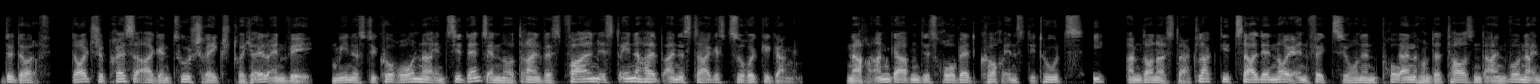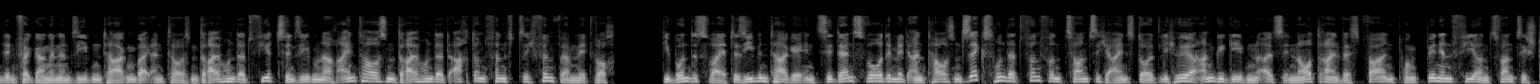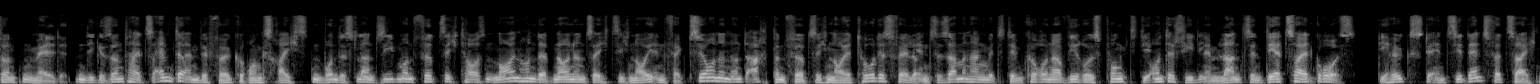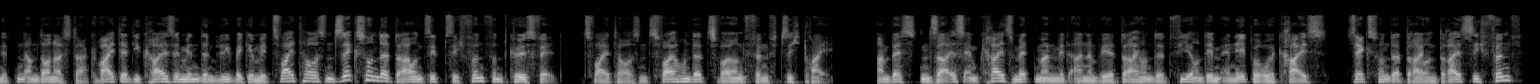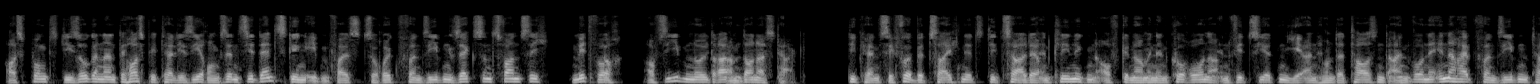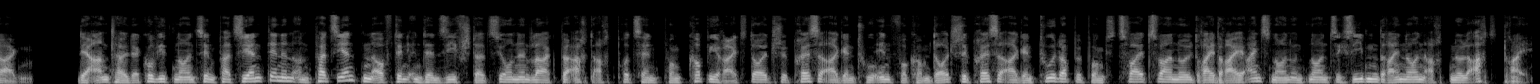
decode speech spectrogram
De Dorf, Deutsche Presseagentur-LNW, minus die Corona-Inzidenz in Nordrhein-Westfalen ist innerhalb eines Tages zurückgegangen. Nach Angaben des Robert-Koch-Instituts am Donnerstag lag die Zahl der Neuinfektionen pro 100.000 Einwohner in den vergangenen sieben Tagen bei 1.314,7 nach 1.358,5 am Mittwoch die bundesweite 7-Tage-Inzidenz wurde mit 1625,1 deutlich höher angegeben als in Nordrhein-Westfalen. Binnen 24 Stunden meldeten die Gesundheitsämter im bevölkerungsreichsten Bundesland 47.969 Neuinfektionen und 48 neue Todesfälle in Zusammenhang mit dem Coronavirus. Die Unterschiede im Land sind derzeit groß. Die höchste Inzidenz verzeichneten am Donnerstag weiter die Kreise Minden-Lübbecke mit 2673,5 und Coesfeld 2252,3. Am besten sah es im Kreis Mettmann mit einem Wert 304 und im Enneperow-Kreis 633,5 aus. Die sogenannte Hospitalisierungsinzidenz ging ebenfalls zurück von 726 Mittwoch auf 703 am Donnerstag. Die Kennziffer bezeichnet die Zahl der in Kliniken aufgenommenen Corona-Infizierten je 100.000 Einwohner innerhalb von sieben Tagen der Anteil der Covid-19-Patientinnen und Patienten auf den Intensivstationen lag bei 8,8% Copyright Deutsche Presseagentur Infocom Deutsche Presseagentur Doppelpunkt 2203319973980883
